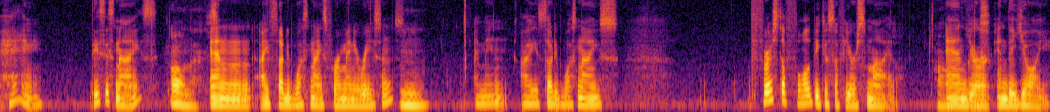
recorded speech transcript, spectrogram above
"Hey, this is nice," Oh, nice. and I thought it was nice for many reasons. Mm. I mean, I thought it was nice. First of all, because of your smile Oh, and your and the joy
